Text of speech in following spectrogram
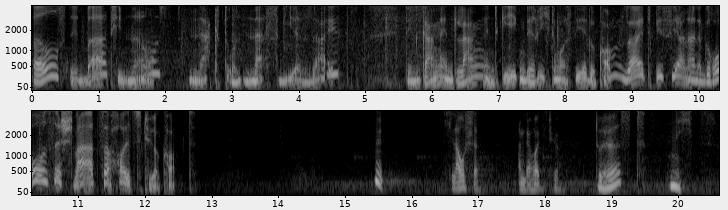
aus dem Bad hinaus, nackt und nass wie ihr seid, den Gang entlang entgegen der Richtung, aus der ihr gekommen seid, bis ihr an eine große schwarze Holztür kommt. Ich lausche an der Holztür. Du hörst nichts.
